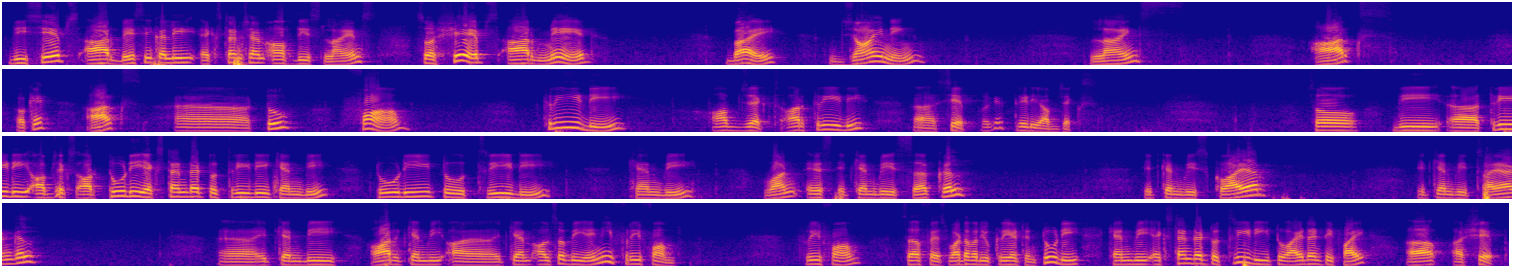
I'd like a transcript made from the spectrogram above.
the shapes are basically extension of these lines. So shapes are made by joining lines arcs okay arcs uh, to form 3D object or 3D uh, shape okay 3D objects. So, the uh, 3D objects or 2D extended to 3D can be 2D to 3D can be one is it can be circle, it can be square, it can be triangle, it can be or it can be uh, it can also be any free form free form surface whatever you create in 2D can be extended to 3D to identify a, a shape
